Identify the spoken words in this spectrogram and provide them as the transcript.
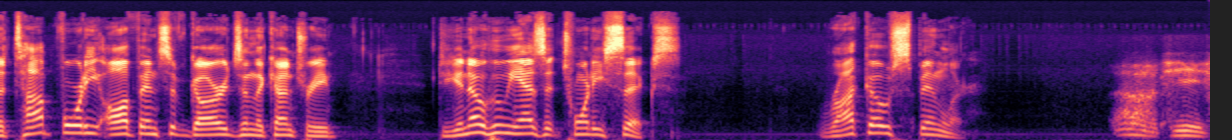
The top 40 offensive guards in the country. Do you know who he has at 26? Rocco Spindler. Oh, geez.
